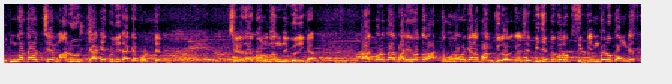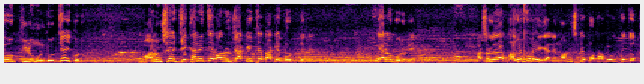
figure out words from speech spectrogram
নতুন কথা হচ্ছে, মানুষ যাকে খুঁজি তাকে ভোট দেবে। সেটা তার গণতান্ত্রিক অধিকার। তারপরে তার বাড়িগত আক্রমণ হবে কেন? ভাঙচুর হবে কেন? সে বিজেপি করুক, সিপিএম করুক, কংগ্রেস করুক, তৃণমূল করুক, যেই করুক। মানুষের যেখানে চেয়ে মানুষ যাকে ইচ্ছে তাকে ভোট দেবে। কেন করবে? আসলে এরা ভালো করেই জানে। মানুষকে কথা বলতে যত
